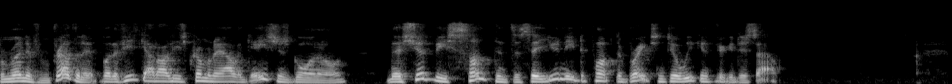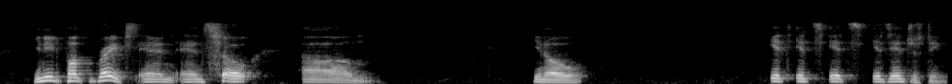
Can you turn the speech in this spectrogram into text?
from running from president, but if he's got all these criminal allegations going on, there should be something to say you need to pump the brakes until we can figure this out. You need to pump the brakes, and and so um, you know, it, it's it's it's interesting.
